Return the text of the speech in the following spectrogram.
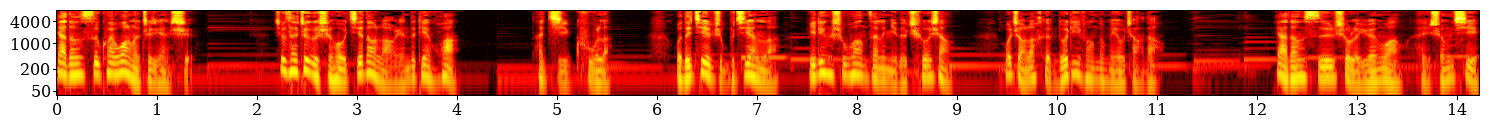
亚当斯快忘了这件事，就在这个时候接到老人的电话，他急哭了：“我的戒指不见了。”一定是忘在了你的车上，我找了很多地方都没有找到。亚当斯受了冤枉，很生气，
